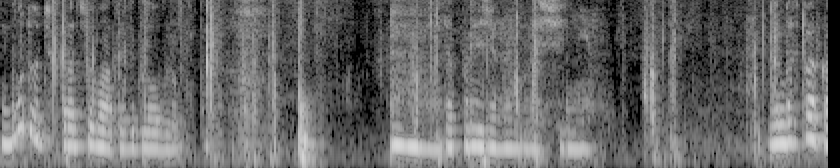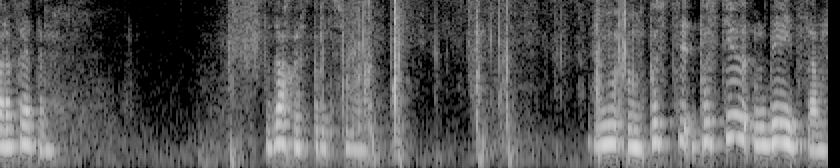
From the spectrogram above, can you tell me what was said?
будуть працювати, відловлювати. Запоріжжя найближчі дні. Небезпека ракети. Захист працює. Пості, пості, дивіться,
